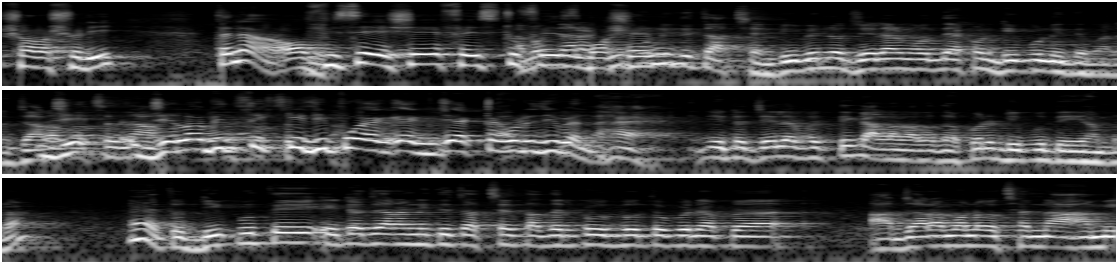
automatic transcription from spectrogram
সরাসরি তাই না? অফিসে এসে ফেস টু ফেস বসেন। নিতে চাচ্ছেন বিভিন্ন জেলার মধ্যে এখন ডিপো নিতে পারে যারা জে- ভাবছে যে আমার জেলা ভিত্তিক কি ডিপো এক- এক- একটা করে দিবেন? হ্যাঁ এটা জেলা ভিত্তিক আলাদা আলাদা করে ডিপো দিই আমরা। হ্যাঁ তো ডিপোতে এটা যারা নিতে চাচ্ছেন তাদেরকে উদ্বুদ্ধ করে আপনারা আর যারা মনে হচ্ছে না আমি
